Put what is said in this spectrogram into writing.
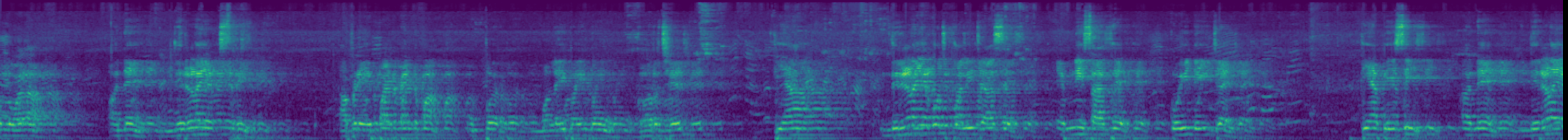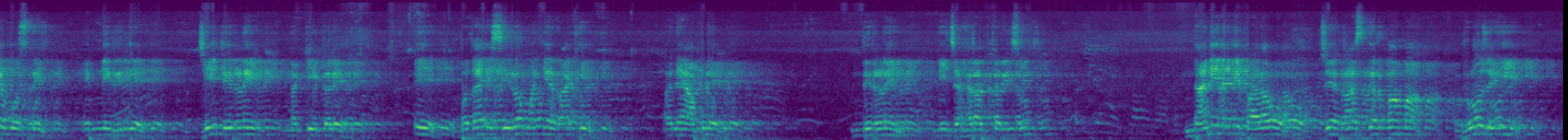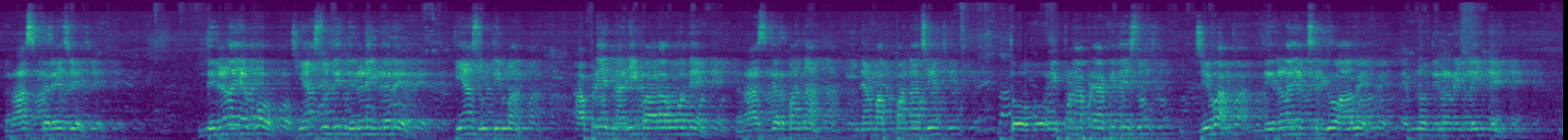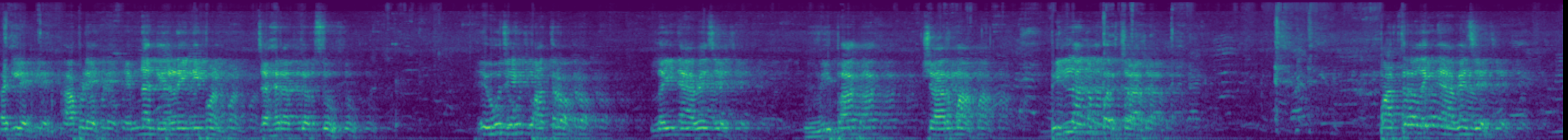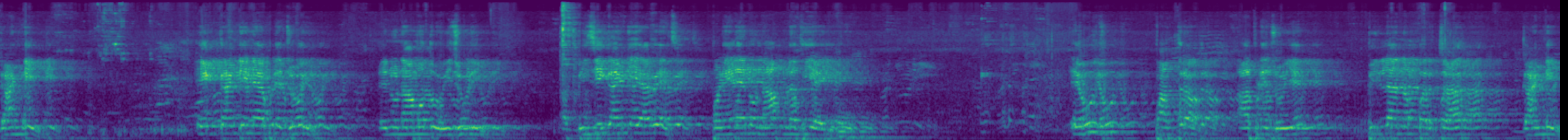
ઓપિનિયન અને નિર્ણાયક શ્રી, આપણે એપાર્ટમેન્ટમાં ઉપર મલયભાઈનું ઘર છે. ત્યાં નિર્ણાયકો જ ખાલી જશે. એમની સાથે કોઈ નહીં જાય. ત્યાં બેસી અને નિર્ણાયકો શ્રી એમની રીતે જે નિર્ણય નક્કી કરે એ બધાએ શિરોમાન્ય રાખી અને આપણે નિર્ણયની જાહેરાત કરીશું. નાની નાની બાળાઓ જે રાસ ગરબામાં રોજ અહીં રાસ કરે છે. નિર્ણયકો જ્યાં સુધી નિર્ણય કરે, ત્યાં સુધીમાં આપણે નાની બાળાઓને રાસ ગરબાના ઇનામ આપવાના છે. તો એ પણ આપણે આપી દઈશું. જેવા નિર્ણાયક શ્રીઓ આવે, એમનો નિર્ણય લઈને. એટલે આપણે એમના નિર્ણયની પણ જાહેરાત કરશું. એવું જ એક પાત્ર લઈને આવે છે. વિભાગ ચારમાં બિલ્લા નંબર ચાર. પાત્ર લઈને આવે છે ગાંડી. એક ગાંડીને આપણે જોઈ. એનું નામ હતું વીજળી. બીજી ગાંડી આવે છે, પણ એને એનું નામ નથી આવ્યું એવું એવું પાત્ર આપણે જોઈએ. બિલ્લા નંબર ચાર, ગાંડી.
